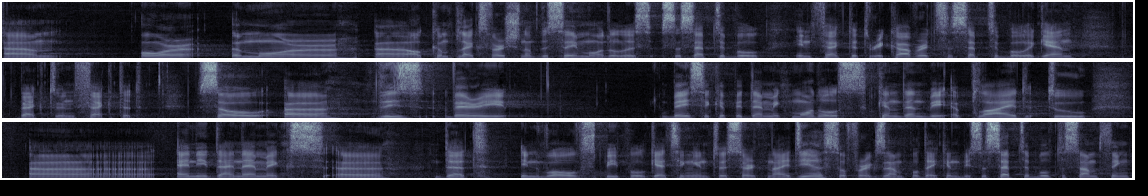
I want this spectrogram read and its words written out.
Um, or a more uh, complex version of the same model is susceptible, infected, recovered, susceptible again, back to infected. So uh, these very basic epidemic models can then be applied to uh, any dynamics uh, that involves people getting into a certain idea. So for example, they can be susceptible to something,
